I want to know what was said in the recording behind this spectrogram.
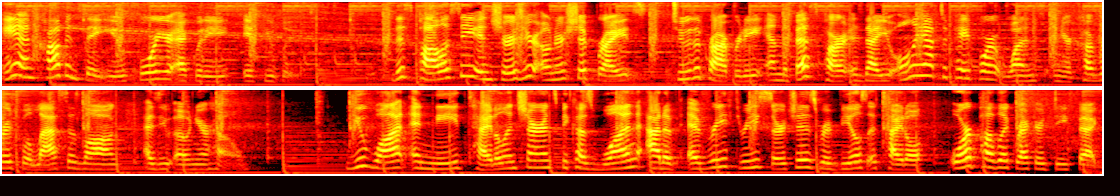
and compensate you for your equity if you lose. This policy ensures your ownership rights to the property and the best part is that you only have to pay for it once and your coverage will last as long as you own your home. You want and need title insurance because one out of every three searches reveals a title or public record defect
